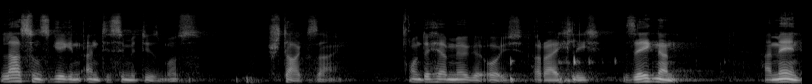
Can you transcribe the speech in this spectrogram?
Lass uns gegen Antisemitismus stark sein. Und der Herr möge euch reichlich segnen. Amen.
